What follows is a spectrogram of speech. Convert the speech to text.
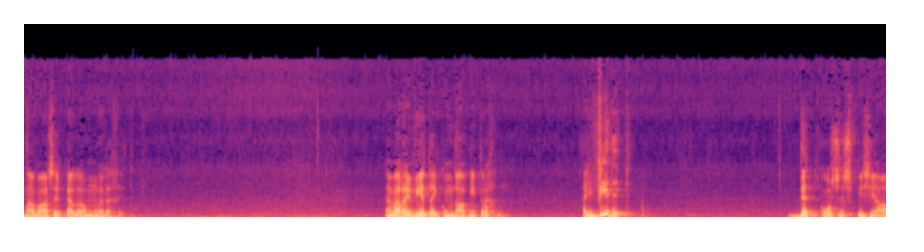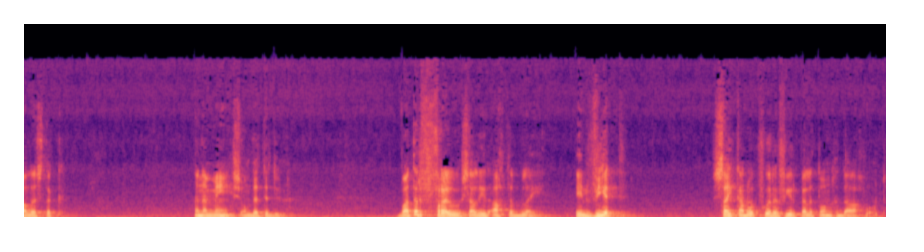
Maar waar sy pelle om nodig het. En waar hy weet hy kom dalk nie terug nie. Hy weet dit. Dit kos 'n spesiale stuk in 'n mens om dit te doen. Watter vrou sal hier agterbly en weet sy kan ook voor 'n vuurpeloton gedaag word?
